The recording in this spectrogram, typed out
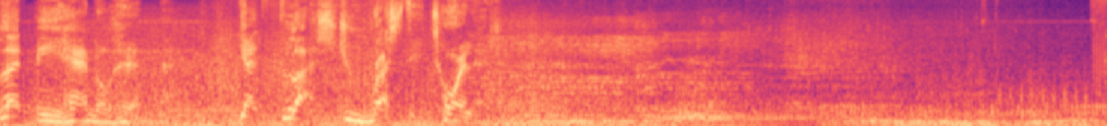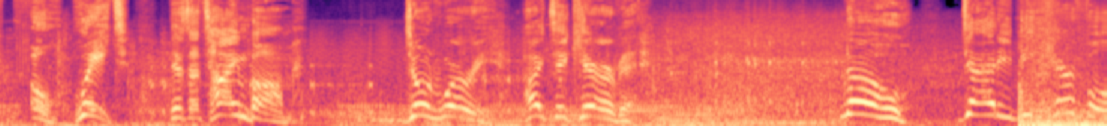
Let me handle him. Get flushed, you rusty toilet. Oh, wait! There's a time bomb! Don't worry, I take care of it. No! Daddy, be careful!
